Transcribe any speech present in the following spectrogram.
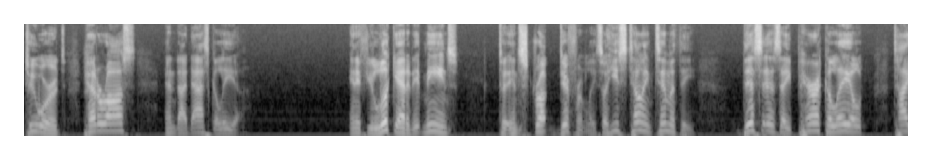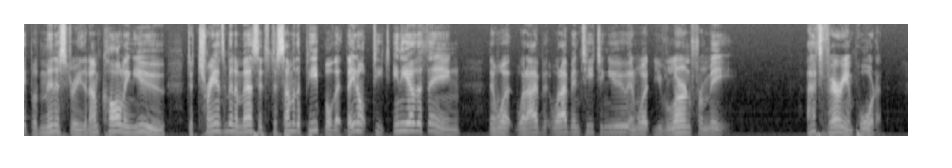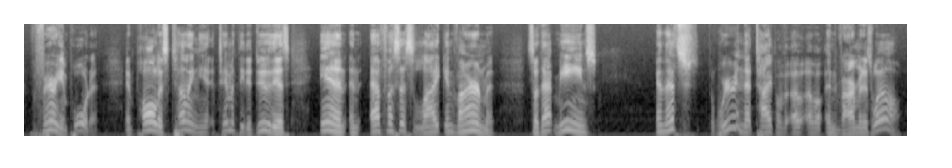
two words, heteros and didaskalia. And if you look at it, it means to instruct differently. So he's telling Timothy, this is a parakaleo type of ministry that I'm calling you to transmit a message to some of the people that they don't teach any other thing than what, what, I've, what I've been teaching you and what you've learned from me. That's very important. Very important. And Paul is telling Timothy to do this in an Ephesus like environment. So that means, and that's, we're in that type of, of, of environment as well.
